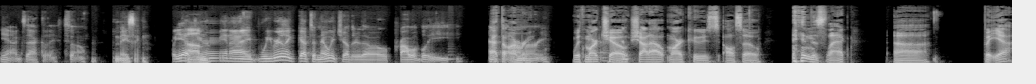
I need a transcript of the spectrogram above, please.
Yeah, exactly. So. amazing. But yeah, Um, Jeremy and I, we really got to know each other though, probably At the Armory. with Mark Yeah. Cho. Shout out Mark, who's also in the Slack. Uh, but yeah,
